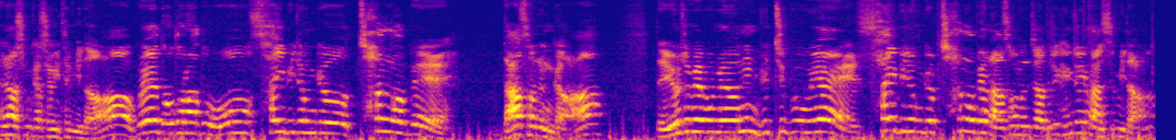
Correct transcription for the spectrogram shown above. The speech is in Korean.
안녕하십니까 정희태입니다. 왜 너더라도 사이비 종교 창업에 나서는가? 네, 요즘에 보면은 유튜브에 사이비 종교 창업에 나서는 자들이 굉장히 많습니다.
